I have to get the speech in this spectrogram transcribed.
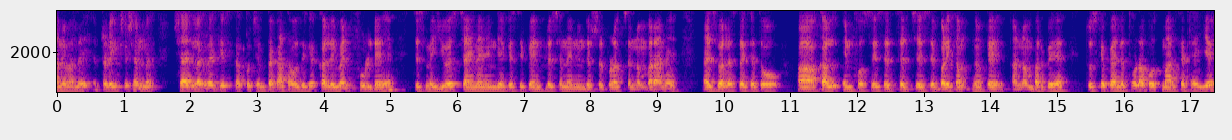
आने वाले ट्रेडिंग सेशन में शायद लग रहा है कि इसका कुछ इम्पैक्ट आता हो। देखिए कल इवेंट फुल डे है जिसमें यूएस चाइना एंड इंडिया के CPI inflation and industrial production number आने एज वेल एज देखे तो आ, कल इन्फोसिस एचएल जैसे बड़ी कंपनियों के नंबर भी है। तो उसके पहले थोड़ा बहुत मार्केट है। ये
